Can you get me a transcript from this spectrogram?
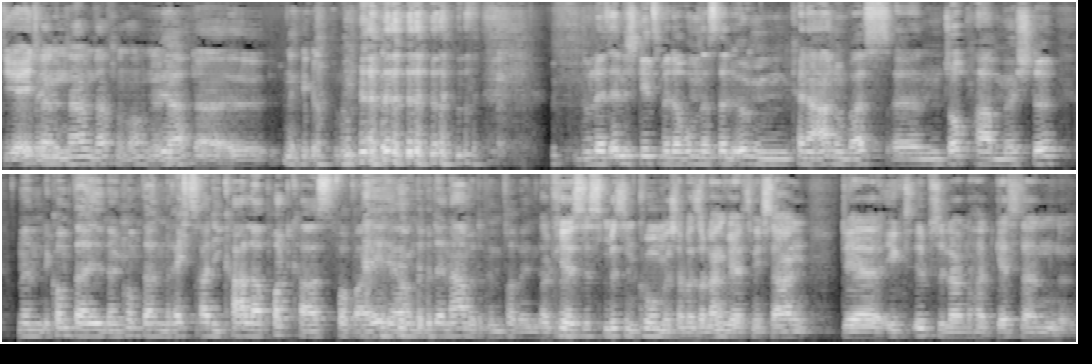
Die älteren Namen darf man auch nennen. Ja. Da, äh, nee. Du, letztendlich geht es mir darum, dass dann irgendein, keine Ahnung was, äh, einen Job haben möchte Und dann kommt da, dann kommt da ein rechtsradikaler Podcast vorbei, ja, und da wird der Name drin verwendet. Okay, es ist ein bisschen komisch, aber solange wir jetzt nicht sagen, der XY hat gestern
